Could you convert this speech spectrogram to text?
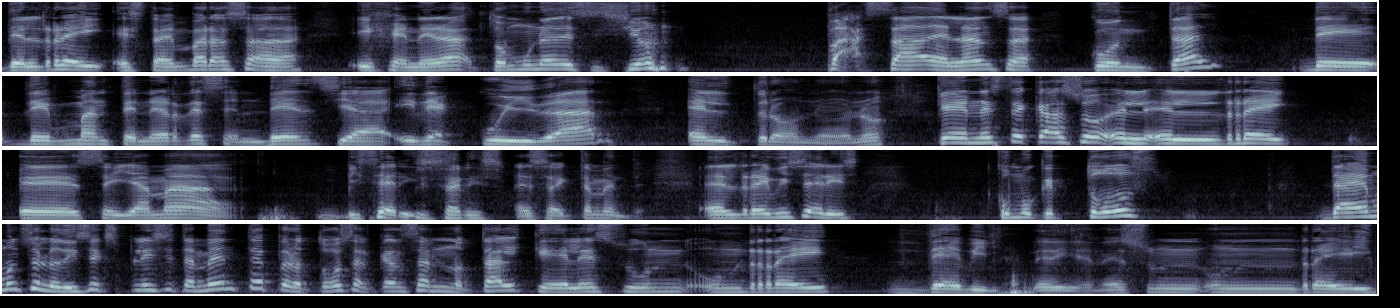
del rey está embarazada y genera, toma una decisión pasada de lanza con tal de, de mantener descendencia y de cuidar el trono, ¿no? Que en este caso el, el rey eh, se llama Viserys. Viserys. Exactamente. El rey Viserys, como que todos, Daemon se lo dice explícitamente, pero todos alcanzan a notar que él es un, un rey débil, le dicen, es un, un rey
